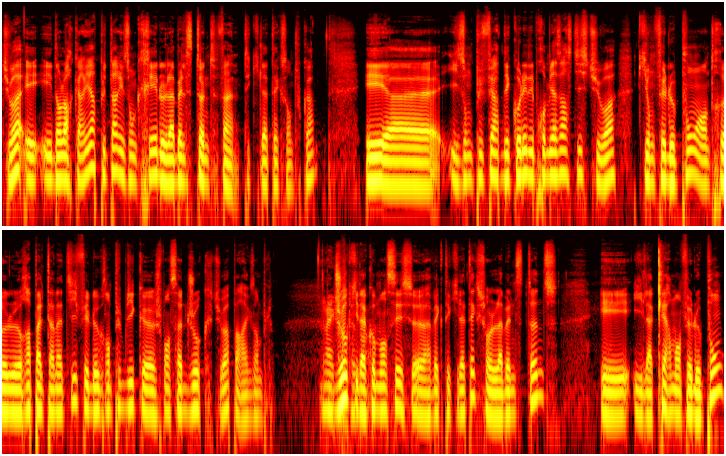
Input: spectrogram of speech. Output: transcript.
Tu vois, et, et dans leur carrière, plus tard, ils ont créé le label Stunt, enfin Tequila Tex en tout cas. Et euh, ils ont pu faire décoller les premiers artistes, tu vois, qui ont fait le pont entre le rap alternatif et le grand public. euh, je pense à Joke, tu vois, par exemple. Ouais, Joke, il a commencé avec Tequila Tex sur le label Stunt et il a clairement fait le pont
